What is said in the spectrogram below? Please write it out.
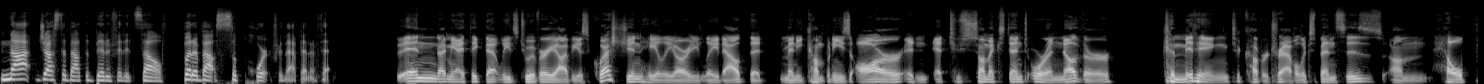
not just about the benefit itself, but about support for that benefit. And I mean, I think that leads to a very obvious question. Haley already laid out that many companies are, and to some extent or another, committing to cover travel expenses, um, help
